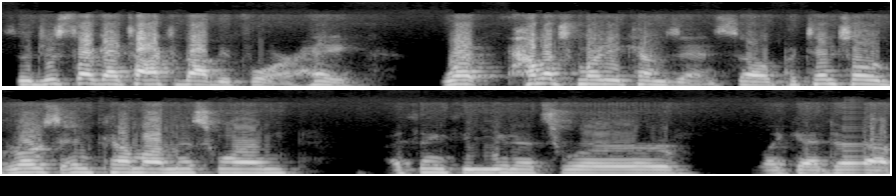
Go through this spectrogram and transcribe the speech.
So just like I talked about before, hey, what how much money comes in? So potential gross income on this one, I think the units were like at uh,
